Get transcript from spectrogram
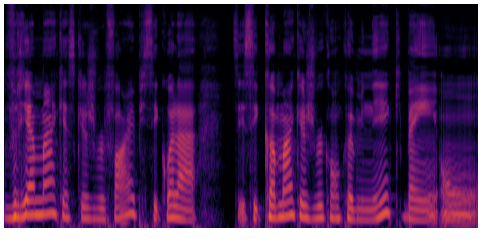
vraiment qu'est-ce que je veux faire, puis c'est quoi la c'est c'est comment que je veux qu'on communique, ben on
